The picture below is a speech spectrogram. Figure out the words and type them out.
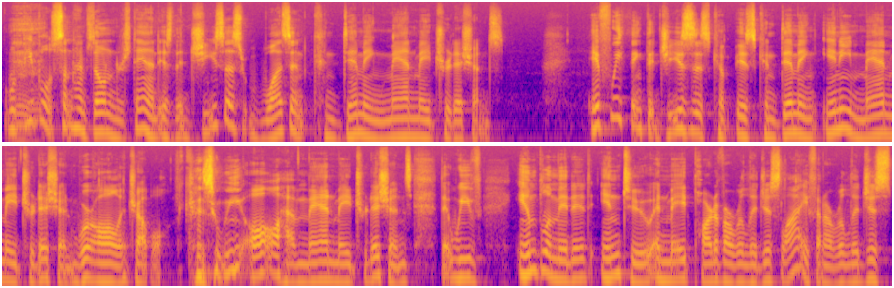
what hmm. people sometimes don't understand is that Jesus wasn't condemning man made traditions. If we think that Jesus is condemning any man made tradition, we're all in trouble because we all have man made traditions that we've implemented into and made part of our religious life and our religious,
